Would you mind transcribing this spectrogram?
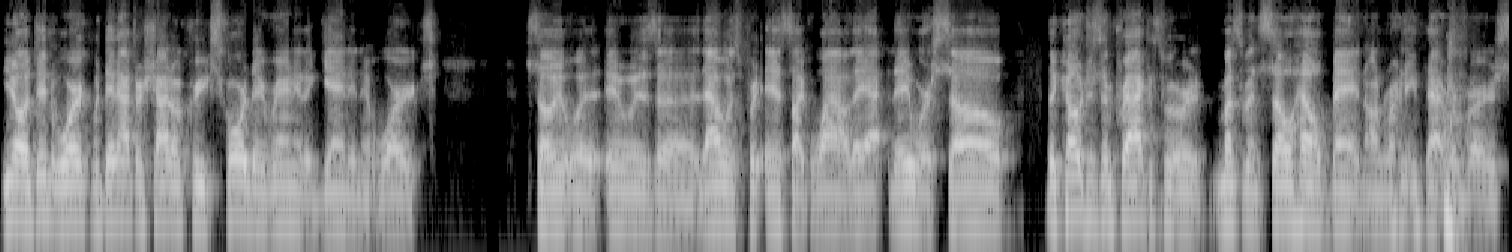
you know, it didn't work. But then after Shadow Creek scored, they ran it again and it worked. So it was, it was, uh, that was pretty. It's like wow, they they were so the coaches in practice were must have been so hell bent on running that reverse.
